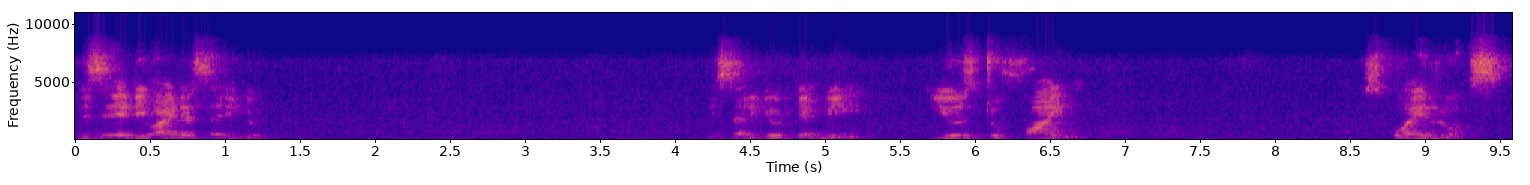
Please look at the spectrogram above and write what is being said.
this is a divider circuit. This circuit can be used to find square roots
